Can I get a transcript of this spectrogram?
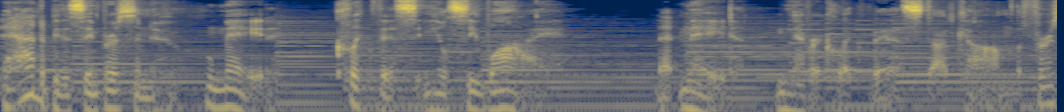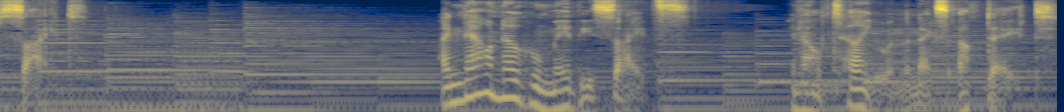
It had to be the same person who, who made Click This and You'll See Why that made neverclickthis.com the first site. I now know who made these sites, and I'll tell you in the next update.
